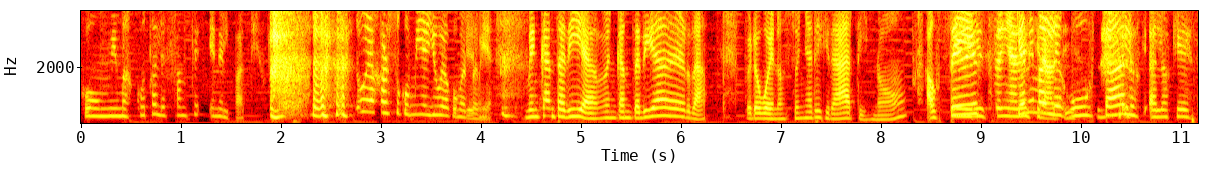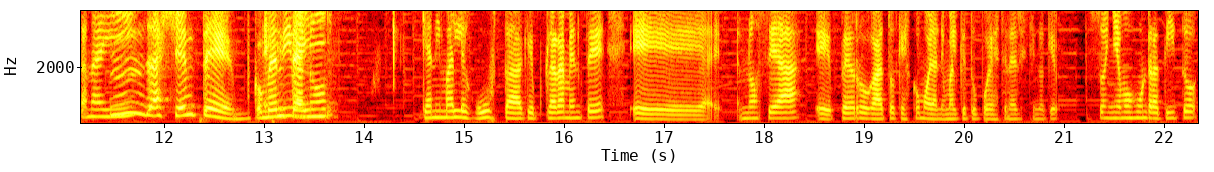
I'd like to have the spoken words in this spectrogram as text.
con mi mascota elefante en el patio. no voy a dejar su comida, yo voy a comer la mía. Me encantaría, me encantaría de verdad. Pero bueno, soñar es gratis, ¿no? A ustedes, ¿qué animal les gusta a los, a los, que están ahí? Mm, la gente, comenta ahí qué animal les gusta, que claramente eh, no sea eh, perro o gato, que es como el animal que tú puedes tener, sino que soñemos un ratito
